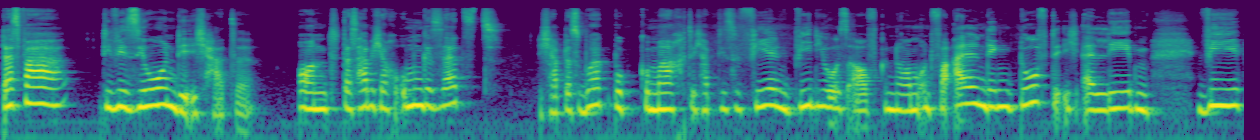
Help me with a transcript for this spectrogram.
Das war die Vision, die ich hatte. Und das habe ich auch umgesetzt. Ich habe das Workbook gemacht, ich habe diese vielen Videos aufgenommen und vor allen Dingen durfte ich erleben, wie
